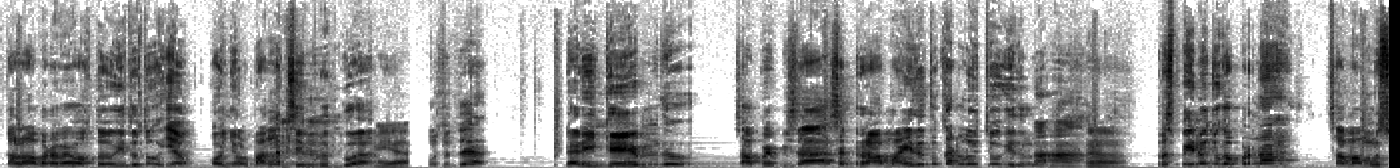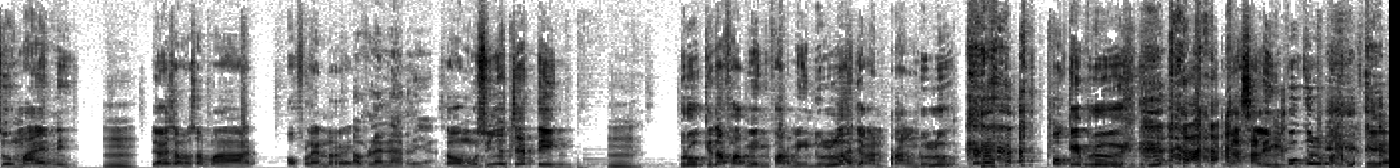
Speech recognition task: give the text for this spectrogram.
kalau apa namanya waktu itu tuh ya konyol banget sih menurut gua. Iya. Maksudnya dari game tuh sampai bisa sedrama itu tuh kan lucu gitu loh. Heeh. Heeh. Terus Pino juga pernah sama musuh main nih. Hmm. Dia sama-sama offlaner ya. offlaner ya Sama musuhnya chatting. Hmm. Bro, kita farming farming dulu lah, jangan perang dulu. Oke, Bro. Gitu. Nggak saling pukul, Pak. Iya.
